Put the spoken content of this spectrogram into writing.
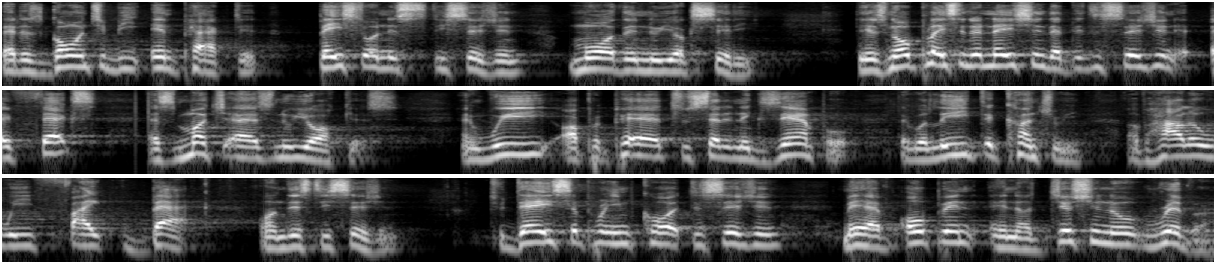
that is going to be impacted based on this decision more than New York City. There's no place in the nation that the decision affects as much as New Yorkers. And we are prepared to set an example that will lead the country of how do we fight back on this decision. Today's Supreme Court decision may have opened an additional river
